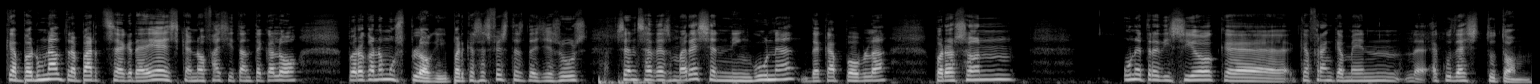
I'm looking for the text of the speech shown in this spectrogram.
que per una altra part s'agraeix que no faci tanta calor, però que no mos plogui, perquè les festes de Jesús sense desmereixen ninguna de cap poble, però són una tradició que, que francament acudeix tothom.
